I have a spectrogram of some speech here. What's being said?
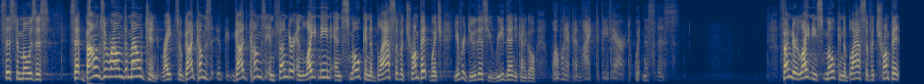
says to Moses, set bounds around the mountain, right? So God comes, God comes in thunder and lightning and smoke and the blast of a trumpet, which you ever do this? You read that and you kind of go, what would it have been like to be there to witness this? Thunder, lightning, smoke, and the blast of a trumpet.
